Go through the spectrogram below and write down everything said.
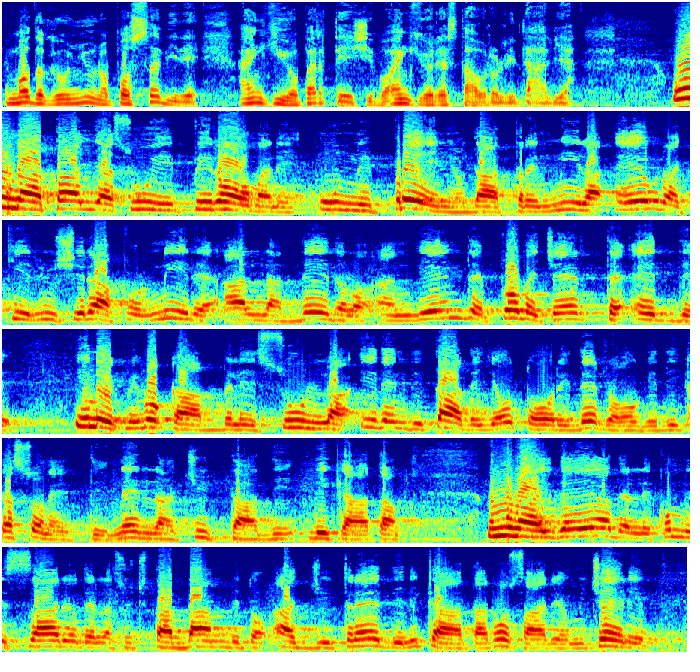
in modo che ognuno possa dire anch'io partecipo, anch'io restauro l'Italia. Una taglia sui piromani, un premio da 3.000 euro a chi riuscirà a fornire alla Dedalo Ambiente prove certe ed inequivocabili sulla identità degli autori dei roghi di cassonetti nella città di Licata. Una idea del commissario della società d'ambito AG3 di Licata, Rosario Miceli.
